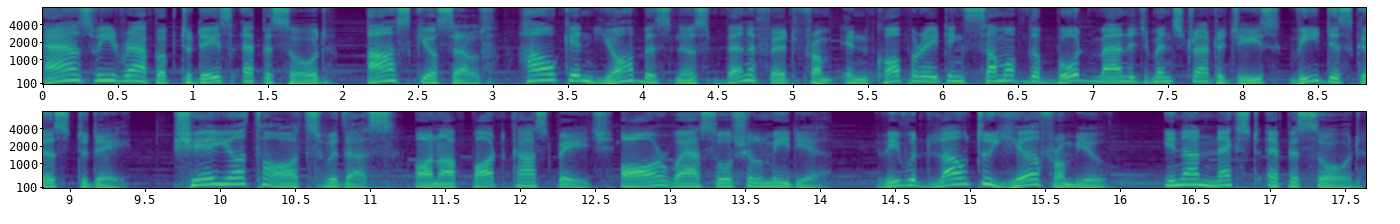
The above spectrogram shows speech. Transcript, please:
As we wrap up today's episode, ask yourself how can your business benefit from incorporating some of the board management strategies we discussed today? Share your thoughts with us on our podcast page or via social media. We would love to hear from you. In our next episode,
